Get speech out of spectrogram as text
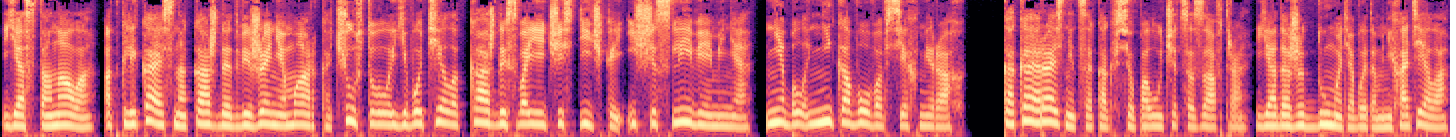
Я стонала, откликаясь на каждое движение Марка, чувствовала его тело каждой своей частичкой, и счастливее меня не было никого во всех мирах. Какая разница, как все получится завтра? Я даже думать об этом не хотела.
